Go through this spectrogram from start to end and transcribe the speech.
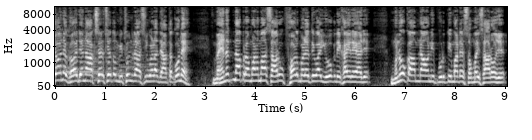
છ અને ઘ જેના અક્ષર છે તો મિથુન રાશિવાળા જાતકોને મહેનતના પ્રમાણમાં સારું ફળ મળે તેવા યોગ દેખાઈ રહ્યા છે. મનોકામનાઓની પૂર્તિ માટે સમય સારો છે.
